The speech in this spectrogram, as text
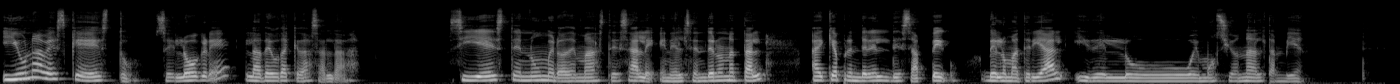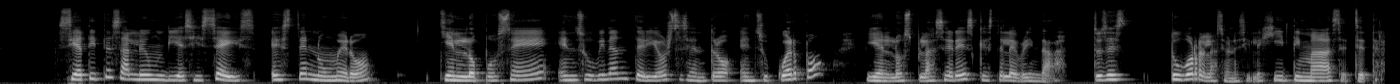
Y una vez que esto se logre, la deuda queda saldada. Si este número además te sale en el sendero natal, hay que aprender el desapego de lo material y de lo emocional también. Si a ti te sale un 16, este número, quien lo posee en su vida anterior se centró en su cuerpo y en los placeres que éste le brindaba. Entonces, tuvo relaciones ilegítimas, etc.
